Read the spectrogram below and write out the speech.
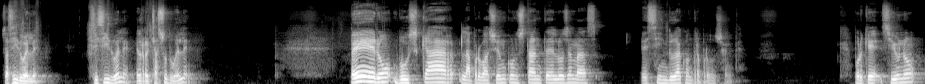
O sea, sí duele. Sí, sí duele. El rechazo duele. Pero buscar la aprobación constante de los demás es sin duda contraproducente. Porque si uno,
